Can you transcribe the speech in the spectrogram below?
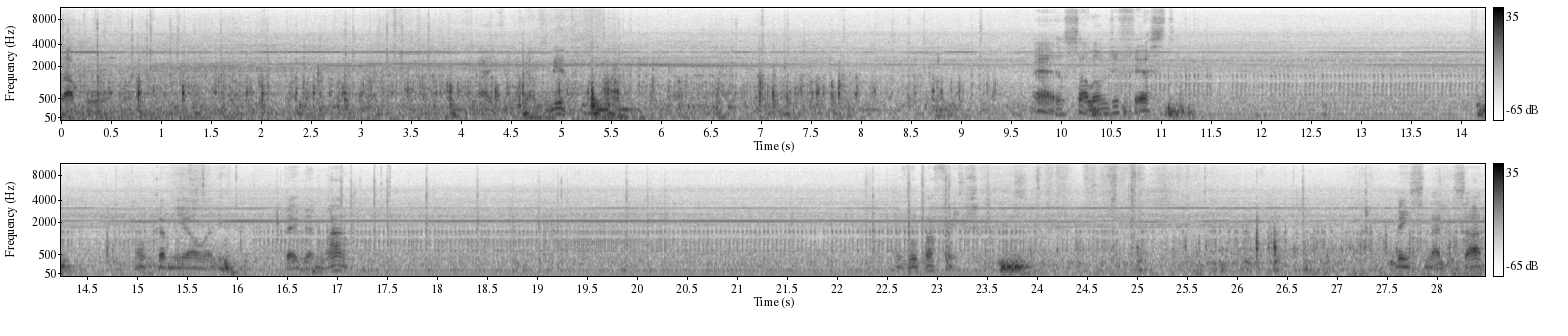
Tá boa. Ai, que lugar bonito. É, o salão de festa. Olha o caminhão ali pegando água. Eu vou pra frente. Bem sinalizado.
